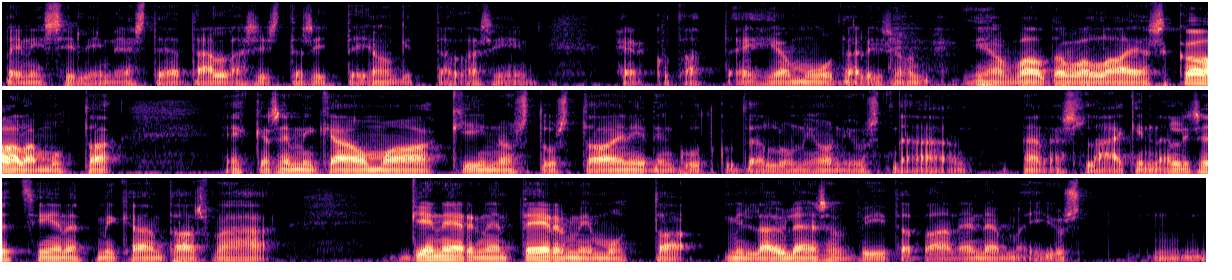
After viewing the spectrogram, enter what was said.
penisillineistä ja tällaisista sitten johonkin tällaisiin herkkutatteihin ja muuta, eli se on ihan valtavan laaja skaala, mutta ehkä se, mikä omaa kiinnostusta on eniten kutkutellut, niin on just nämä NS-lääkinnälliset sienet, mikä on taas vähän geneerinen termi, mutta millä yleensä viitataan enemmän just mm,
